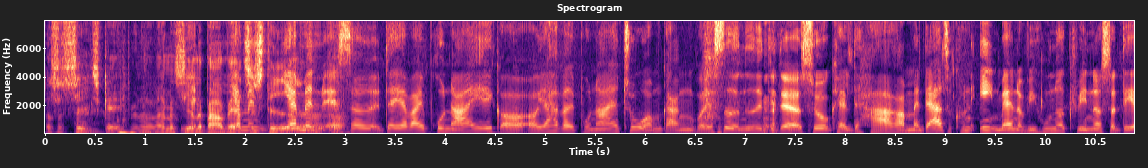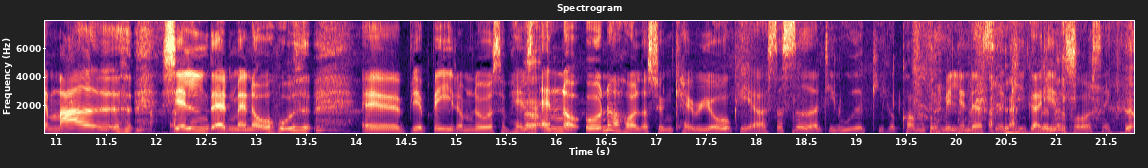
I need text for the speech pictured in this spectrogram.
Altså selskab, eller hvad man siger, eller bare være jamen, til stede. Jamen, eller? altså, da jeg var i Brunei, ikke, og, og jeg har været i Brunei to omgange, hvor jeg sidder nede i det der såkaldte harem, men der er altså kun én mand, og vi er 100 kvinder, så det er meget øh, sjældent, at man overhovedet øh, bliver bedt om noget som helst Ja. ja. andet, og underholde og synge karaoke, og så sidder de ude og kigger, kongefamilien der sidder og kigger Men ind altså, på os, ikke? Ja.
